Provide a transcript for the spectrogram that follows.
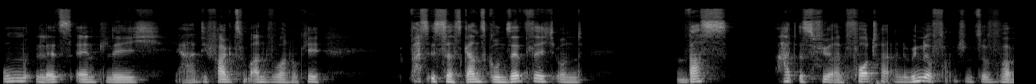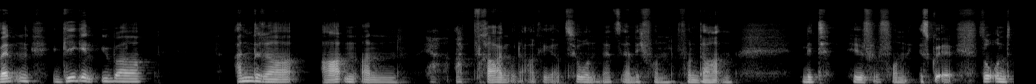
um letztendlich ja, die Frage zu beantworten, okay, was ist das ganz grundsätzlich und was hat es für einen Vorteil, eine Window-Function zu verwenden gegenüber anderer Arten an ja, Abfragen oder Aggregationen letztendlich von, von Daten mit Hilfe von SQL. So und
